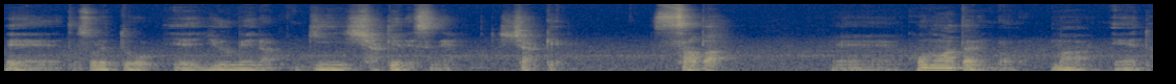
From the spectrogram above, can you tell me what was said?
えーと、それと、えー、有名な銀鮭ですね鮭サバ、えー、この辺りのまあ、えーと、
